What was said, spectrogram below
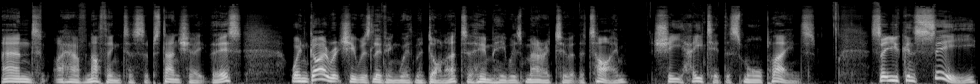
and I have nothing to substantiate this, when Guy Ritchie was living with Madonna, to whom he was married to at the time, she hated the small planes. So you can see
